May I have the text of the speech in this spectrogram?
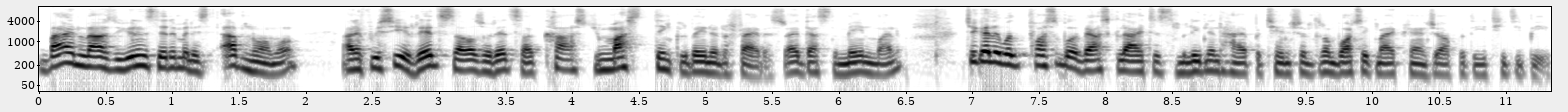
by and large the urine sediment is abnormal, and if we see red cells or red cell cast, you must think glomerulonephritis, right? That's the main one. Together with possible vasculitis, malignant hypertension, thrombotic microangiopathy, TTP.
